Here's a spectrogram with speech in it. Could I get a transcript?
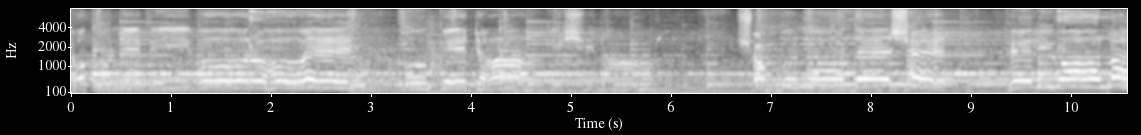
স্বপ্নে বিভোর হয়ে ওকে ডাকিস না। স্বপ্ন দেশে ফেরিওয়ালা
